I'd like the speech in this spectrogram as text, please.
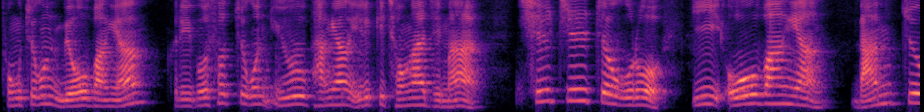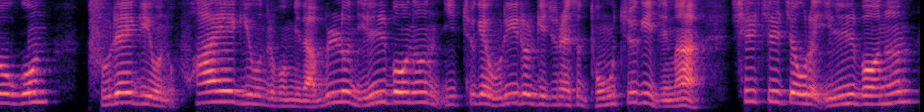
동쪽은 묘방향 그리고 서쪽은 유 방향 이렇게 정하지만 실질적으로 이 오방향 남쪽은 불의 기운, 화의 기운으로 봅니다. 물론 일본은 이쪽에 우리를 기준해서 동쪽이지만 실질적으로 일본은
